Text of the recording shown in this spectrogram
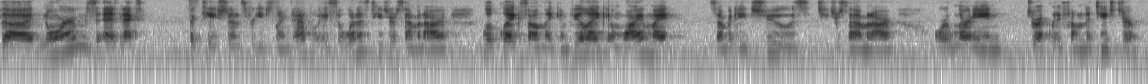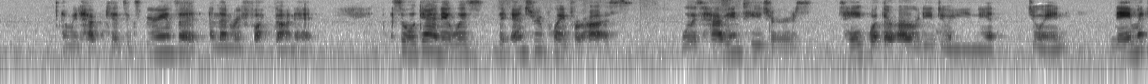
the norms and expectations expectations for each learning pathway. So, what does teacher seminar look like, sound like, and feel like? And why might somebody choose teacher seminar or learning directly from the teacher? And we'd have kids experience it and then reflect on it. So, again, it was the entry point for us was having teachers take what they're already doing, doing name it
